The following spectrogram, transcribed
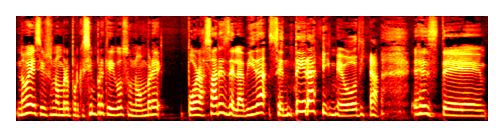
No voy a decir su nombre porque siempre que digo su nombre, por azares de la vida, se entera y me odia. Este,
